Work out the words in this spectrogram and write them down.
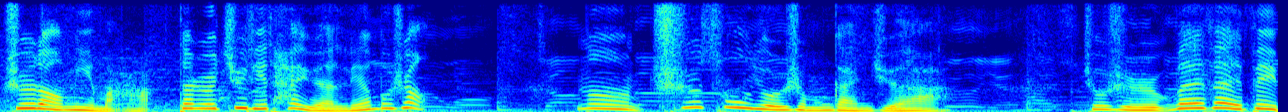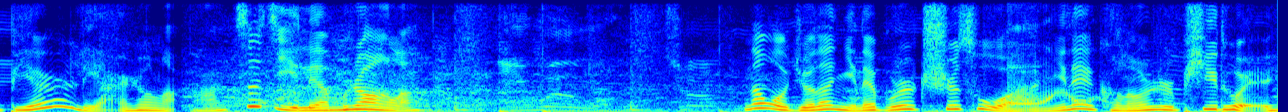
知道密码，但是距离太远连不上。那吃醋又是什么感觉啊？就是 WiFi 被别人连上了啊，自己连不上了。那我觉得你那不是吃醋啊，你那可能是劈腿。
